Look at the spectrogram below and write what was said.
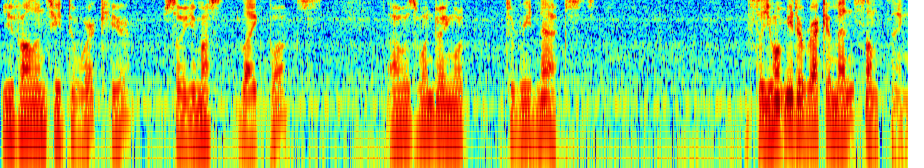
You volunteered to work here, so you must like books. I was wondering what to read next. So you want me to recommend something?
